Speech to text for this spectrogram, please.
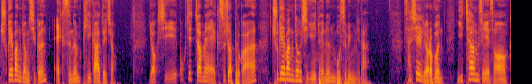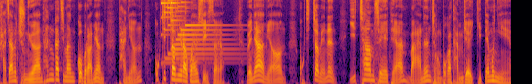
축의 방정식은 x는 p가 되죠. 역시 꼭지점의 x좌표가 축의 방정식이 되는 모습입니다. 사실 여러분, 2차 함수에서 가장 중요한 한 가지만 꼽으라면 단연 꼭지점이라고 할 수 있어요. 왜냐하면 꼭지점에는 2차 함수에 대한 많은 정보가 담겨 있기 때문이에요.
